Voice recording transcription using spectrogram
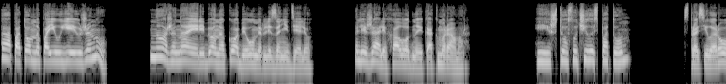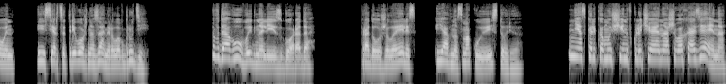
а потом напоил ею жену. Но жена и ребенок обе умерли за неделю. Лежали холодные, как мрамор. «И что случилось потом?» — спросила Роуэн, и сердце тревожно замерло в груди. «Вдову выгнали из города», — продолжила Элис, явно смакую историю. «Несколько мужчин, включая нашего хозяина,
